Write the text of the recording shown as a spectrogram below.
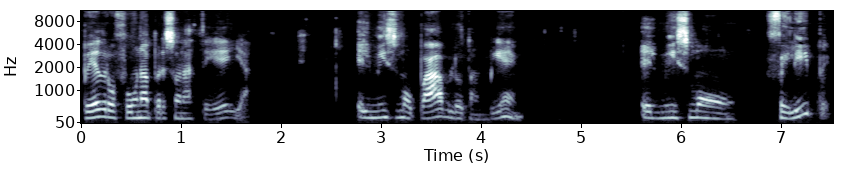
Pedro fue una persona de ella. El mismo Pablo también. El mismo Felipe.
